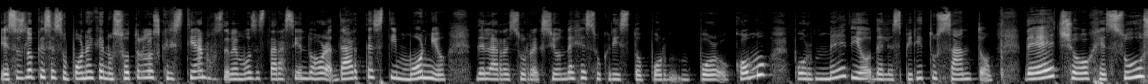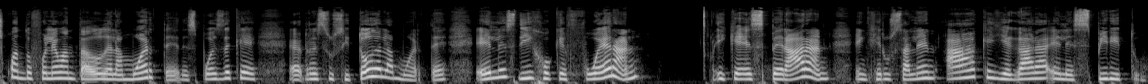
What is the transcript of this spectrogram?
Y eso es lo que se supone que nosotros los cristianos debemos estar haciendo ahora, dar testimonio de la resurrección de Jesucristo. ¿Por, por, ¿Cómo? Por medio del Espíritu Santo. De hecho, Jesús cuando fue levantado de la muerte, después de que eh, resucitó de la muerte, Él les dijo que fueran y que esperaran en Jerusalén a que llegara el Espíritu,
